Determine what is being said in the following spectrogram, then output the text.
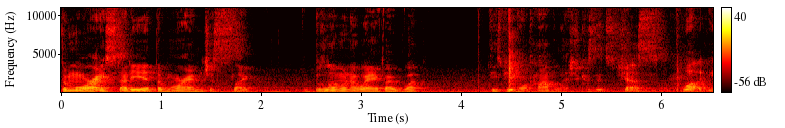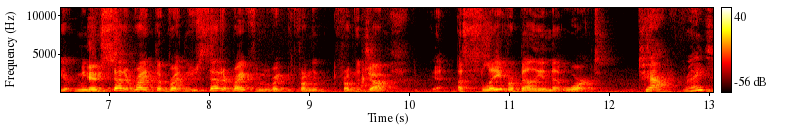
the more I study it, the more I'm just like blown away by what these people accomplish because it's just Well, you, I mean, you It's- said it right. The right you said it right from the right from the from the jump. A slave rebellion that worked. yeah. Right?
